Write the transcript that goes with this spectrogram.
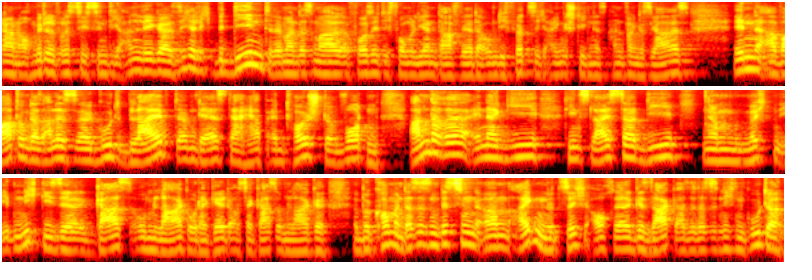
Ja, und auch mittelfristig sind die Anleger sicherlich bedient, wenn man das mal vorsichtig formulieren darf, wer da um die 40 eingestiegen ist Anfang des Jahres, in Erwartung, dass alles äh, gut bleibt, ähm, der ist da herb enttäuscht worden. Andere Energiedienstleister, die ähm, möchten eben nicht diese Gasumlage oder Geld aus der Gasumlage bekommen. Das ist ein bisschen ähm, eigennützig auch äh, gesagt. Also das ist nicht ein guter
